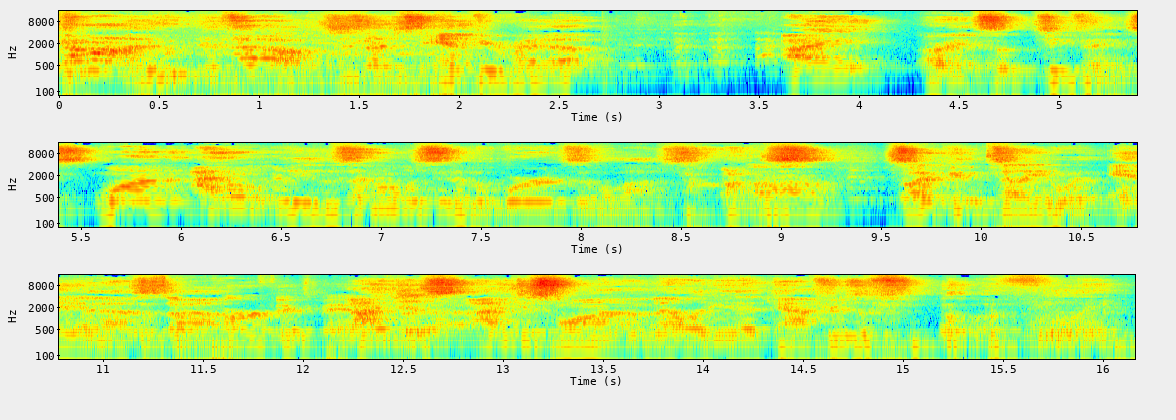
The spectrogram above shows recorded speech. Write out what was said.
come on, who that? Doesn't that just amp you right up? I. Alright, so two things. One, I don't really listen. I don't listen to the words of a lot of songs, Uh-huh. so I couldn't tell you what any of that's This is about. a perfect band. I just, that. I just want a melody that captures a, a feeling,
